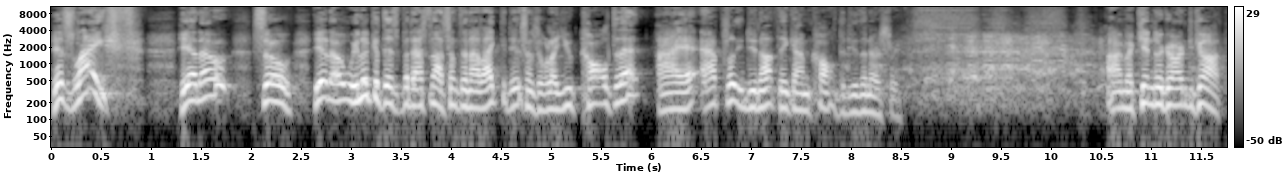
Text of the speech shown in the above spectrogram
It's life. You know? So, you know, we look at this, but that's not something I like to do. Say, well, are you called to that? I absolutely do not think I'm called to do the nursery. I'm a kindergarten cop.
